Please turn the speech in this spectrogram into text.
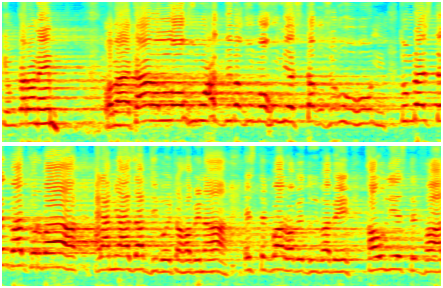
কোন কারণে? কান আল্লাহু মুআদ্দিবাকুম ওয়া হুম ইস্তাগফিরুন তোমরা ইস্তেকবার করবা, আর আমি আজাদ দিব, এটা হবে না। ইস্তেকবার হবে দুইভাবে, কাউলি ইস্তেকবার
